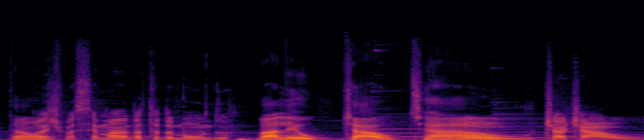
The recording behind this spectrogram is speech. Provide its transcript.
Então, ótima semana pra todo mundo. Valeu, tchau, tchau. Falou, tchau, tchau.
